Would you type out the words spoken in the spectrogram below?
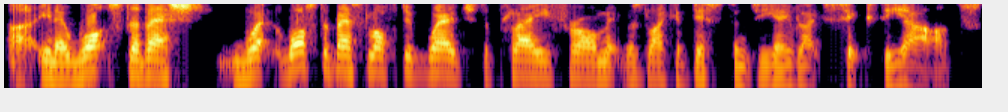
Uh, you know, what's the best? wh- What's the best lofted wedge to play from? It was like a distance. He gave like sixty yards.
